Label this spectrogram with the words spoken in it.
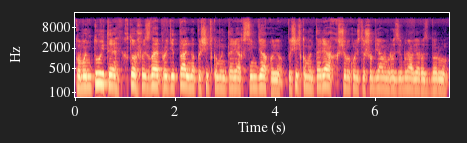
коментуйте. Хто щось знає про деталь, напишіть в коментарях. Всім дякую. Пишіть в коментарях, що ви хочете, щоб я вам розібрав, я розберу.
